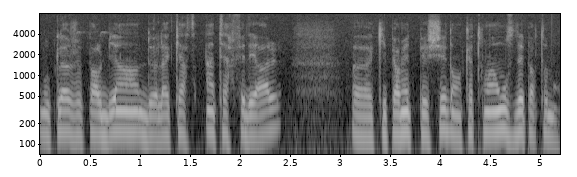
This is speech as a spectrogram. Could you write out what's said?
Donc là, je parle bien de la carte interfédérale euh, qui permet de pêcher dans 91 départements.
